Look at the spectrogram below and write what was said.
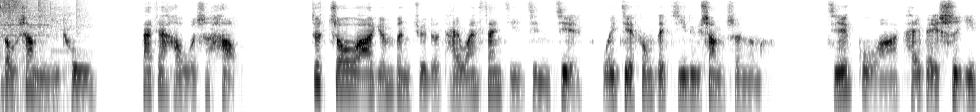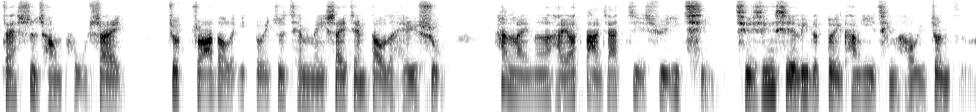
走上迷途。大家好，我是浩。这周啊，原本觉得台湾三级警戒、为解封的几率上升了嘛，结果啊，台北市一在市场普筛，就抓到了一堆之前没筛检到的黑鼠。看来呢，还要大家继续一起齐心协力的对抗疫情好一阵子。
